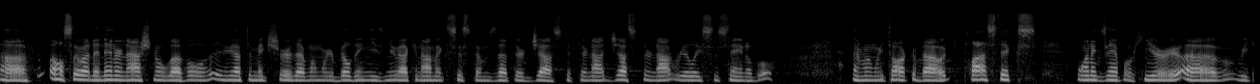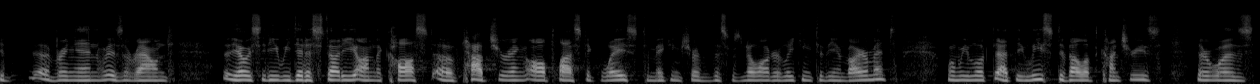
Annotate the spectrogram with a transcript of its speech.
Uh, also at an international level, you have to make sure that when we're building these new economic systems that they're just. If they're not just, they're not really sustainable. And when we talk about plastics, one example here uh, we could uh, bring in is around the OECD, we did a study on the cost of capturing all plastic waste to making sure that this was no longer leaking to the environment. When we looked at the least developed countries, there was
